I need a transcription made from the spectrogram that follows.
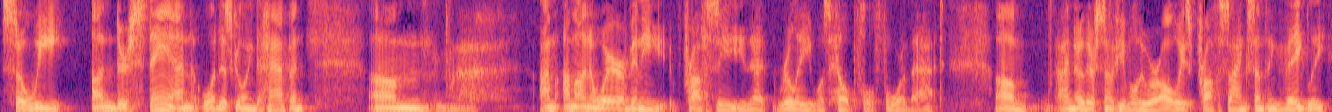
so we understand what is going to happen. Um, I'm, I'm unaware of any prophecy that really was helpful for that. Um, I know there's some people who are always prophesying something vaguely,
